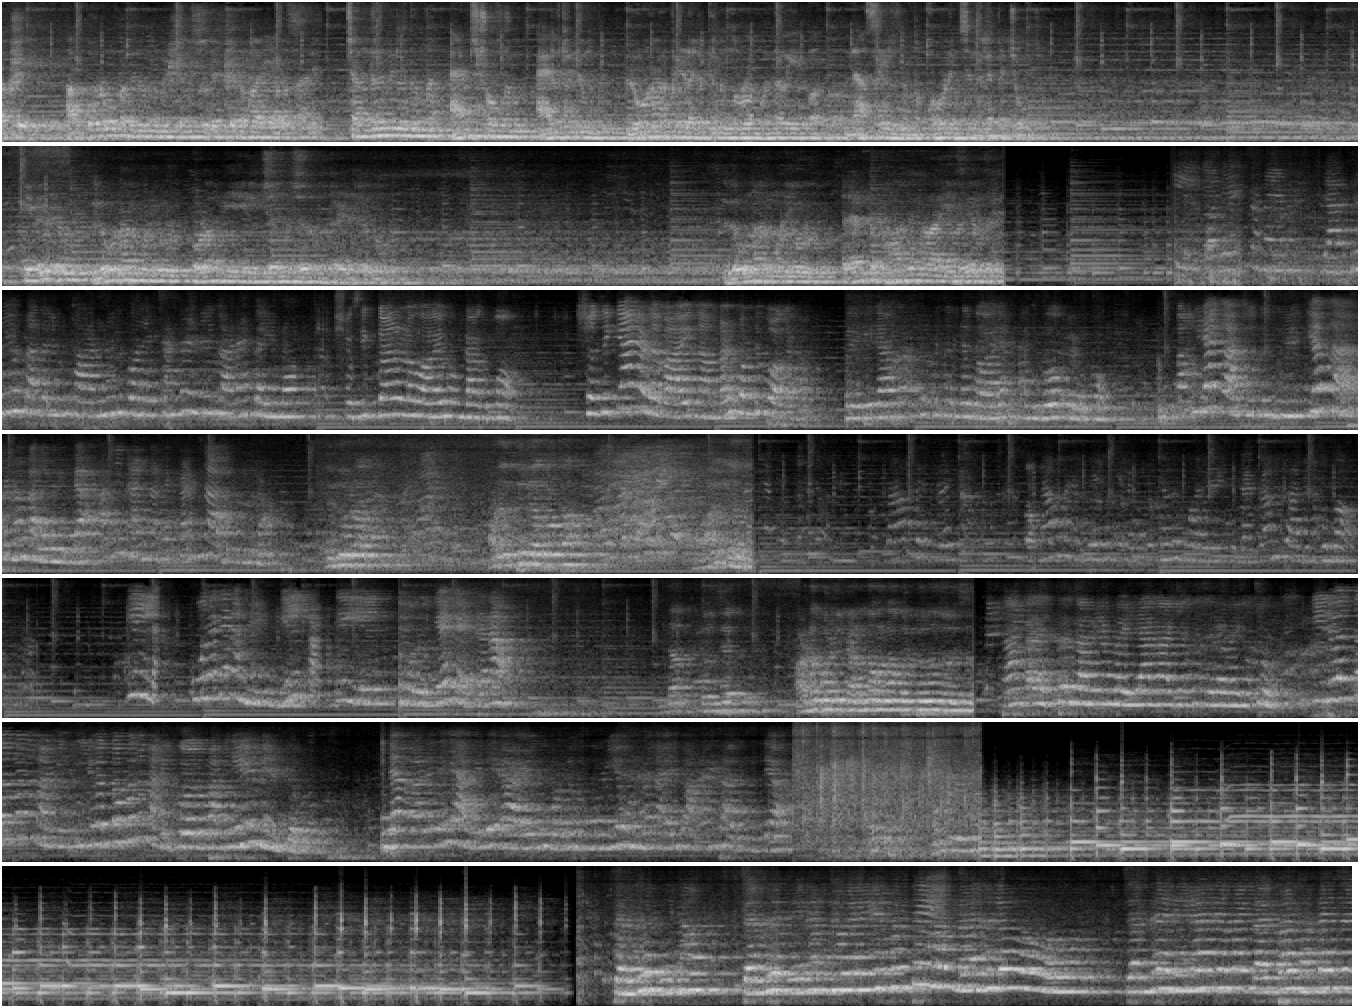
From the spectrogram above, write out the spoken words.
പക്ഷേ അപ്പോളോ പതിനൊന്ന് മിഷൻ സുരക്ഷിതമായി അവസാനം ചന്ദ്രനിൽ നിന്ന് ആംസ്ട്രോങ്ങും ആൽഡ്രിനും ലൂണാർ പേടകത്തിൽ നിന്നുള്ള മുന്നറിയിപ്പ് നാസയിൽ നിന്ന് കോളിൻസിന് ലഭിച്ചു. ഇതിനകം ലൂണാർ മൊഡ്യൂൾ കൊളംബിയയിൽ ചെന്നു ചേർന്ന് കഴിഞ്ഞിരുന്നു. ലൂണാർ മൊഡ്യൂൾ രണ്ട് ഭാഗങ്ങളായി വേർതിരിച്ചു കഴിയുമോ ശ്വസിക്കാനുള്ള വായു ഉണ്ടാകുമോ? ശ്വസിക്കാനുള്ള വായു നമ്മൾ കൊണ്ടുപോകണം. ബഹിരാകാശത്ത് നിന്ന് ദൂരം അനുഭവപ്പെടുമോ? ബഹിരാകാശത്ത് ഗുരുത്വാകർഷണ ബലമില്ല അതിനാൽ നടക്കാൻ സാധിക്കില്ല. അവിടെ പോയിട്ട് കിടന്നുറങ്ങാൻ പറ്റുമോ എന്ന് ചോദിച്ചത്. ഞങ്ങൾ എത്ര സമയം ബഹിരാകാശത്ത് ചിലവഴിച്ചു? ഇരുപത്തൊമ്പത് മണി ഇരുപത്തൊമ്പത് മണിക്കൂർ പതിനേഴ് മിനിറ്റ്. ഇത് വളരെ അകലെ ആയതുകൊണ്ട് ഭൂമിയെ കാണാൻ സാധിക്കില്ല. ചന്ദ്രദിനം ചന്ദ്രദിനം life, I'm amazing.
